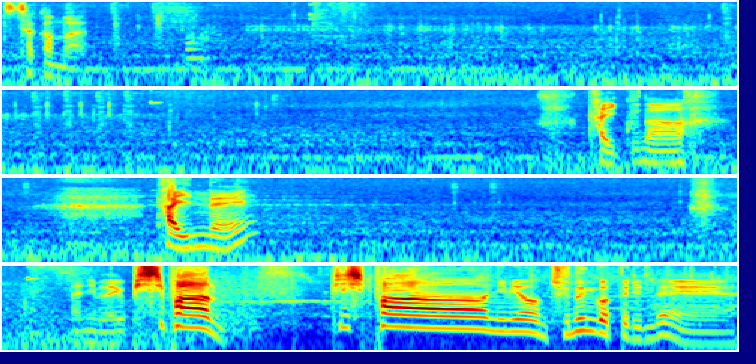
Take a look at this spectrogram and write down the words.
잠깐만. 다 있구나. 다 있네. 아닙니다. 이거 PC판! PC판이면 주는 것들인데.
